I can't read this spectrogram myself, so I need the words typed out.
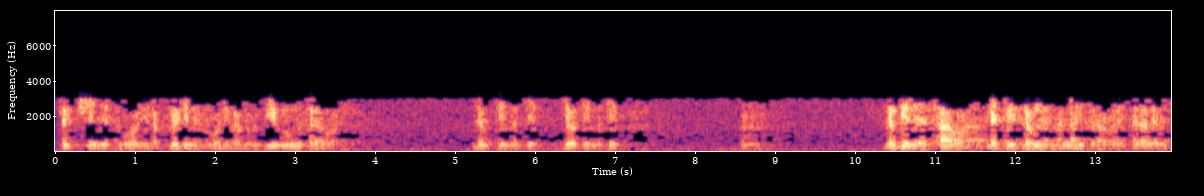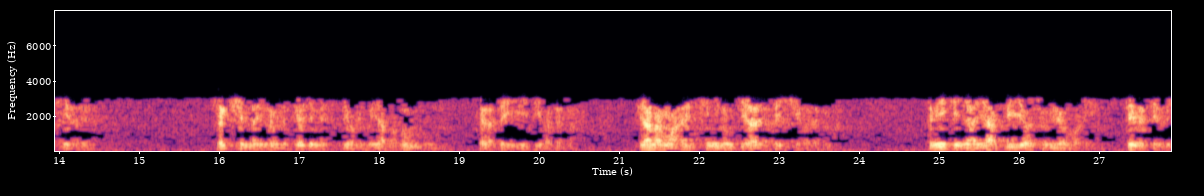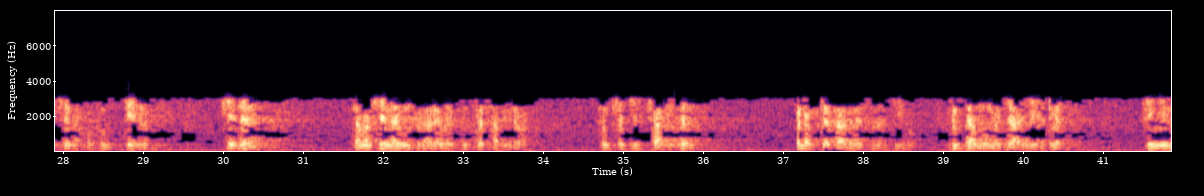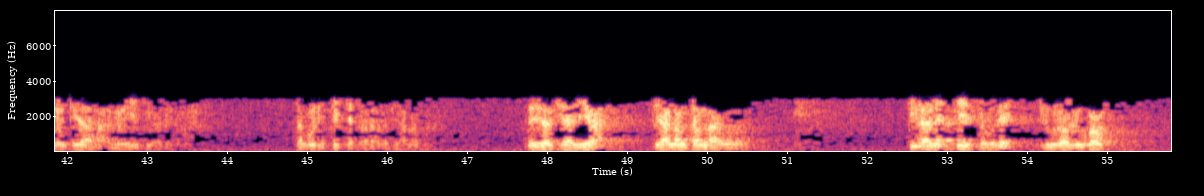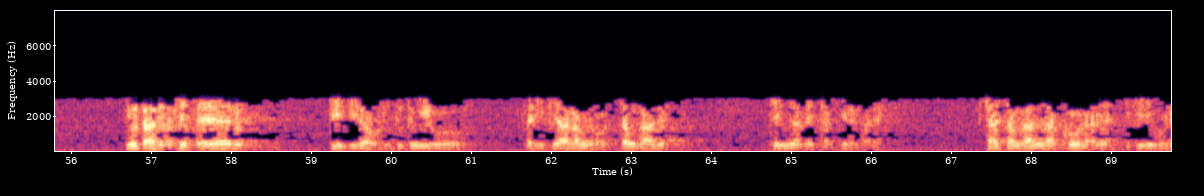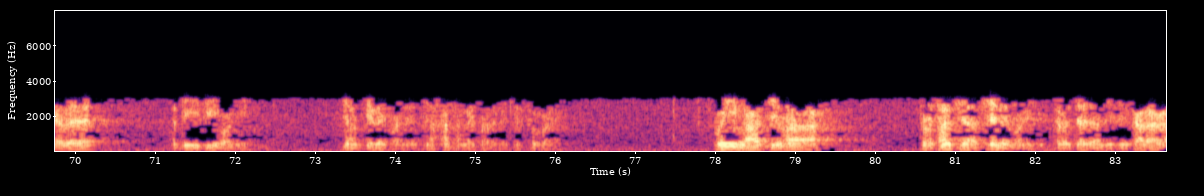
လုတ်ချင်တဲ့သဘောလေးတော့ပြောချင်တဲ့သဘောလေးတော့မပြီးဘူးဆိုတော့ပေါ့ လေလုံးတင်မဖြစ်ပြောတင်မဖြစ်လုတ်တဲ့ထားပါလက်တွေ့လုံးနိုင်မနိုင်ဆိုတာပဲအဲ့ဒါလည်းရှိတယ်လုတ်ချင်နိုင်လို့ပြောချင်တယ်ပြောလို့မရပါဘူးအဲ့ဒါသိရေးကြည့်ပါတယ်ဘုရားလုံးမှာအဲ့ရှင်ကြီးလုံးတရားတွေသိရှိပါတယ်တတိပညာရပြီးရောဆိုပြီးတော့ဟောဒီသိမသိမဖြစ်နိုင်ဘူးသိတယ်ဖြစ်တယ်ဒါမှဖြစ်နိုင်ဘူးဆိုတာလည်းပဲသူသွတ်ထားပြီးတော့ ဆုံးဖြတ်ချက်ချနိုင်တယ်ဘယ်လောက်ကြက်သားတယ်ဆိုတာကြည့်ဖို့လူတံမှုမကြရေးအတွက်ရှင်ကြီးလုံးတရားဟာအလိုရေးကြည့်ရတယ်တံမိုးတွေတိတ်ကျက်သွားတာပဲဘုရားလုံးမှာအဲဒီတော့ဆရာကြီးကဘုရားလုံးကျောင်းသားကိုတိလနဲ့ပြည့်စုံတဲ့လူတော်လူကောင်းယောသားတွေအဖြစ်ပဲလို့ကြည့်ပြီးတော့သူသမီးကိုအဲဒီဘုရားလုံးတော်ကျောင်းသားနဲ့ ချိန်များလေးဆက်ပြလိုက်ပါလေအခြားကျောင်းသားများခိုးလာတဲ့ဒီကြီးကိုလည်းပဲအတီးအတီးဟောဒီပြန်ပြလိုက်ပါလေပြန်အဆန်လိုက်ပါလေလို့ဆိုပါတယ်ဝိမာစီမှာကပ္ပထဆရာဖြစ်နေပါလိမ့်တော်ကြာကြာဒီဒီကာလက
